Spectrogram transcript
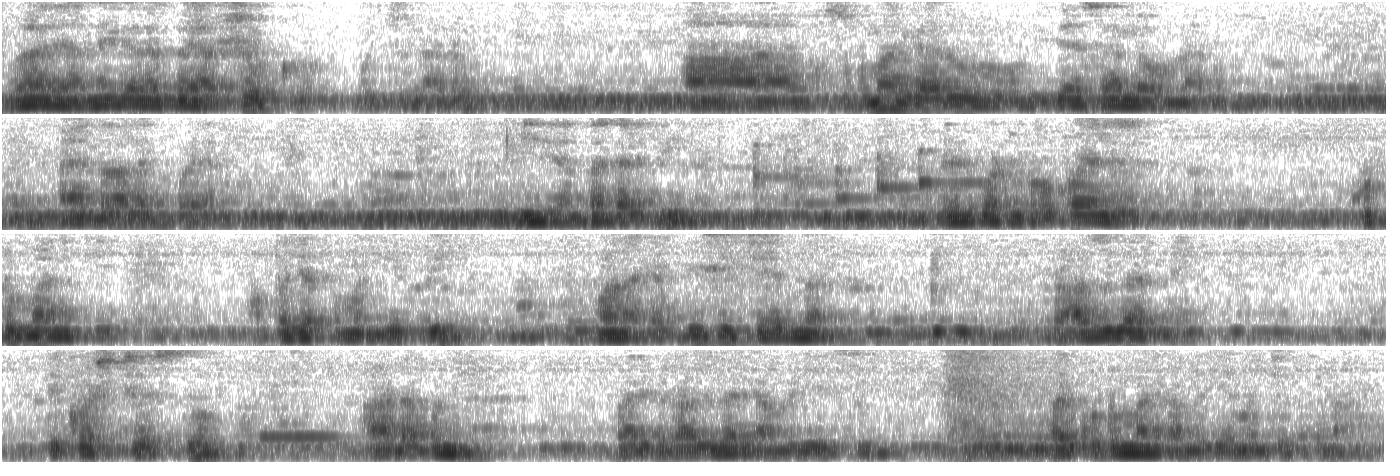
వారి అన్నయ్య గారు అబ్బాయి అశోక్ కూర్చున్నారు. ఆ సుకుమార్ గారు విదేశాల్లో ఉన్నారు. ఆయన రాలేకపోయారు. ఇదంతా కలిపి రెండు కోట్ల రూపాయలు కుటుంబానికి అప్పచెప్పమని చెప్పి మన ఎఫ్డిసి చైర్మన్ రాజు గారిని రిక్వెస్ట్ చేస్తూ ఆ డబ్బుని వారికి రాజుగారికి అందజేసి వారి కుటుంబానికి అందజేయమని చెప్తున్నాను.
